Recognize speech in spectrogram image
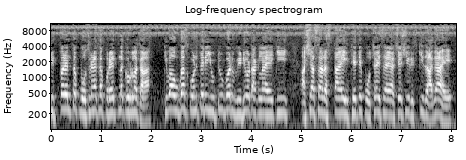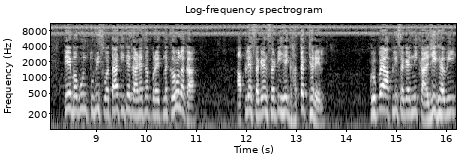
तिथपर्यंत पोहोचण्याचा प्रयत्न करू नका. किंवा उगाच कोणीतरी युट्यूबवर व्हिडिओ टाकला आहे की अशा असा रस्ता आहे इथे ते पोचायचं आहे अशी अशी रिस्की जागा आहे. ते बघून तुम्ही स्वतः तिथे जाण्याचा प्रयत्न करू नका. आपल्या सगळ्यांसाठी हे घातक ठरेल. कृपया आपली सगळ्यांनी काळजी घ्यावी.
